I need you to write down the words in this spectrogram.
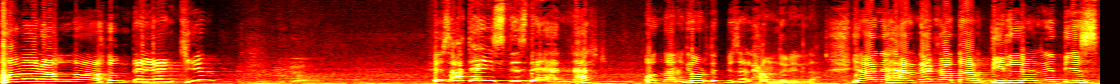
aman Allah'ım diyen kim? Biz ateistiz diyenler. Onları gördük biz elhamdülillah. Yani her ne kadar dilleri biz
